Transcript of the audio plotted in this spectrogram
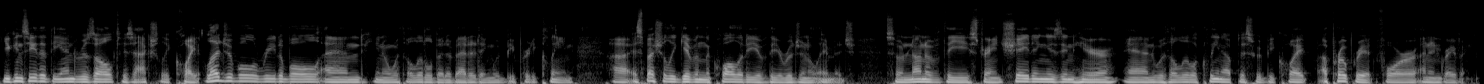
you can see that the end result is actually quite legible, readable, and, you know, with a little bit of editing would be pretty clean, uh, especially given the quality of the original image. So none of the strange shading is in here, and with a little cleanup, this would be quite appropriate for an engraving.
